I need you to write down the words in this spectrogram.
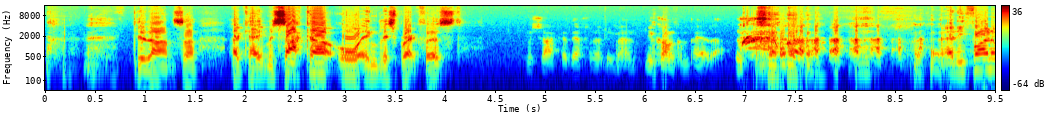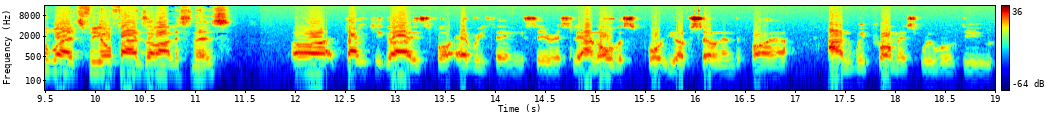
Good answer. Okay, Misaka or English breakfast? Misaka, definitely, man. You can't compare that. Any final words for your fans and our listeners? uh, thank you guys for everything, seriously, and all the support you have shown Enterfire. And we promise we will do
